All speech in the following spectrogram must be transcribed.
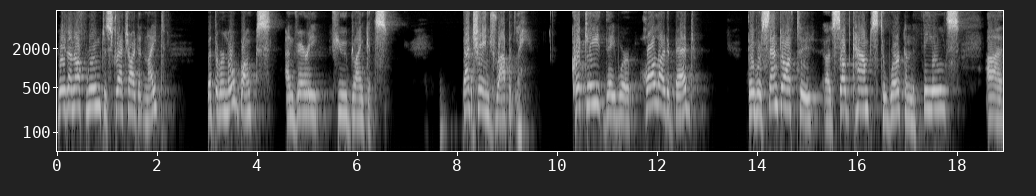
We had enough room to stretch out at night, but there were no bunks and very few blankets. That changed rapidly. Quickly, they were hauled out of bed. They were sent off to uh, sub camps to work in the fields, uh,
